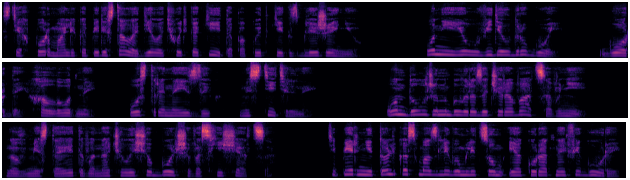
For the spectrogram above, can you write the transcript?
С тех пор Малика перестала делать хоть какие-то попытки к сближению. Он ее увидел другой, гордой, холодной, острой на язык, мстительной. Он должен был разочароваться в ней, но вместо этого начал еще больше восхищаться. Теперь не только смазливым лицом и аккуратной фигурой,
